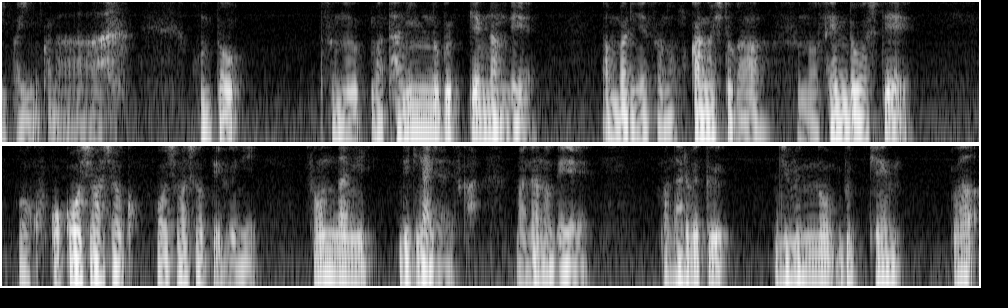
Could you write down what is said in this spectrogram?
えばいいのかな。本当その、まあ、他人の物件なんであんまりねその他の人がその先導しておこここうしましょうこここうしましょうっていうふうにそんなにできないじゃないですか、まあ、なので、まあ、なるべく自分の物件は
